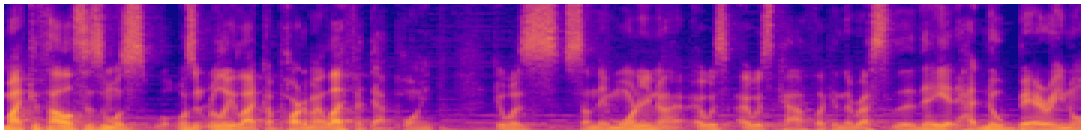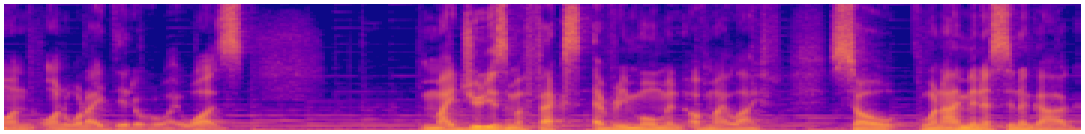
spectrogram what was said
my Catholicism was wasn't really like a part of my life at that point. It was Sunday morning, I, I was I was Catholic, and the rest of the day it had no bearing on on what I did or who I was. My Judaism affects every moment of my life. So when I'm in a synagogue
